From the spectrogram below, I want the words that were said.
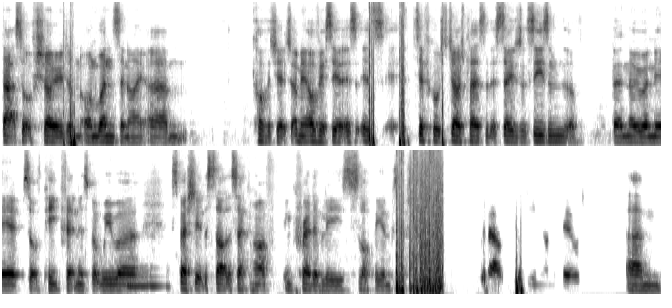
that sort of showed on, on Wednesday night. Um, Kovacic. I mean, obviously, it's, it's, it's difficult to judge players at this stage of the season. Of they're nowhere near sort of peak fitness, but we were, mm. especially at the start of the second half, incredibly sloppy in possession without Jorginho on the field. Um,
